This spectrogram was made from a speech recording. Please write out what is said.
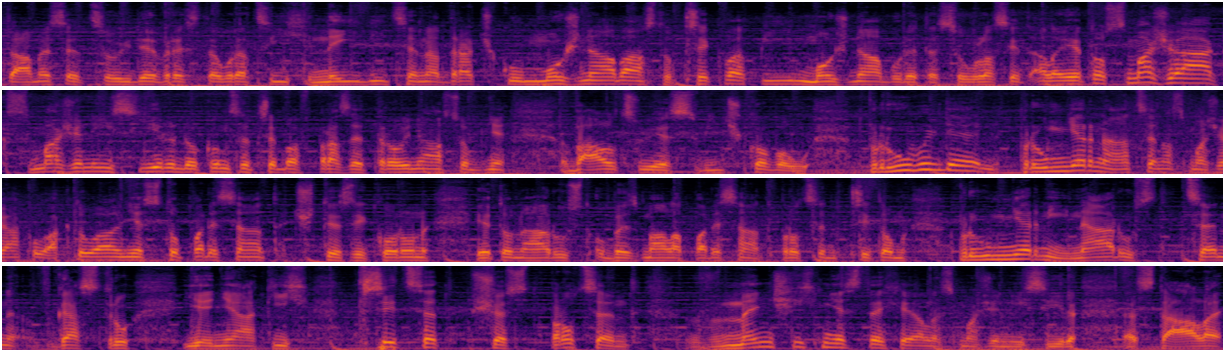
Ptáme se, co jde v restauracích nejvíce na dračku. Možná vás to překvapí, možná budete souhlasit, ale je to smažák, smažený sír, dokonce třeba v Praze trojnásobně válcuje svíčkovou. Průměr, průměrná cena smažáku aktuálně 154 korun, je to nárůst o bezmála 50%, přitom průměrný nárůst cen v gastru je nějakých 36%. V menších městech je ale smažený sír stále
